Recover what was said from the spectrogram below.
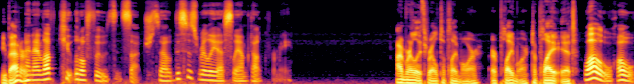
You better. and I love cute little foods and such. So this is really a slam dunk for me. I'm really thrilled to play more or play more to play it. Whoa! Oh,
